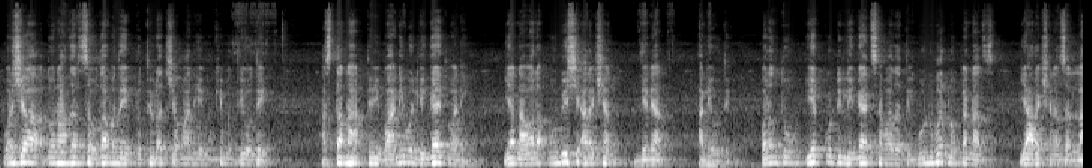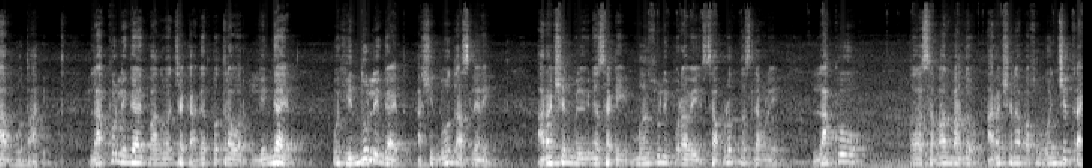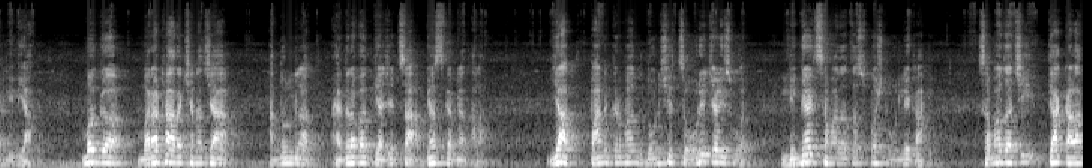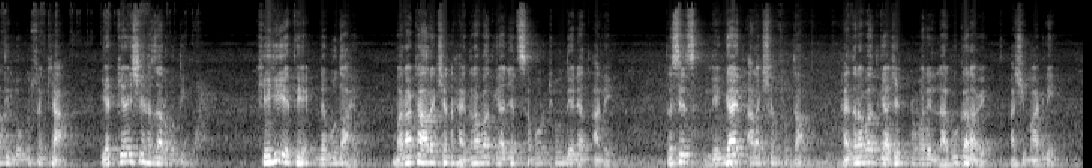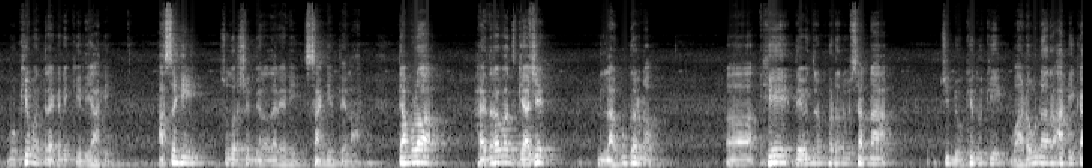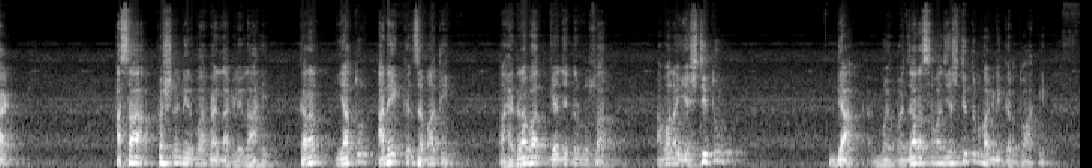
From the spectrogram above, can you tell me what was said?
वर्ष दोन हजार चौदामध्ये पृथ्वीराज चव्हाण हे मुख्यमंत्री होते. असताना त्यांनी वाणी व लिंगायत वाणी या नावाला ओबीसी आरक्षण देण्यात आले होते. परंतु एक कोटी लिंगायत समाजातील मुठभर लोकांनाच या आरक्षणाचा लाभ होत आहे. लाखो लिंगायत बांधवांच्या कागदपत्रावर लिंगायत व हिंदू लिंगायत अशी नोंद असल्याने आरक्षण मिळविण्यासाठी महसुली पुरावे सापडत नसल्यामुळे लाखो समाज बांधव आरक्षणापासून वंचित राहिलेली आहेत. मग मराठा आरक्षणाच्या आंदोलनात हैदराबाद गॅजेटचा अभ्यास करण्यात आला. यात पान क्रमांक दोनशे चौवेचाळीसवर लिंगायत समाजाचा स्पष्ट उल्लेख आहे. समाजाची त्या काळातील लोकसंख्या एक्क्याऐंशी हजार होती. हेही येथे नमूद आहे. मराठा आरक्षण हैदराबाद गॅजेट समोर ठेवून देण्यात आले. तसेच लिंगायत आरक्षण सुद्धा हैदराबाद गॅजेटप्रमाणे लागू करावे अशी मागणी मुख्यमंत्र्याकडे केली आहे. असंही सुदर्शन बिरादार यांनी सांगितलेलं आहे. त्यामुळं हैदराबाद गॅजेट लागू करणं हे देवेंद्र फडणवीसांना ची डोकेदुखी वाढवणार आहे काय असा प्रश्न निर्माण व्हायला लागलेला आहे. कारण यातून अनेक जमाती हैदराबाद गॅजेटनुसार आम्हाला यष्टीतून द्या ब- बंजारा समाज यष्टीतून मागणी करतो आहे.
